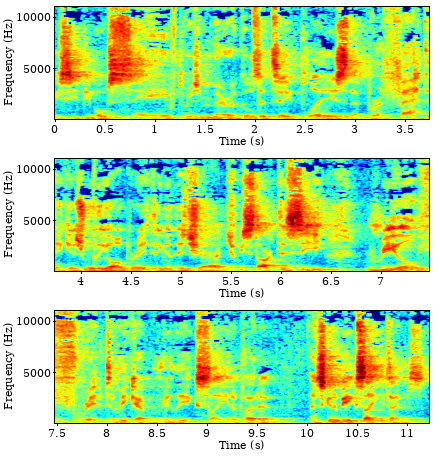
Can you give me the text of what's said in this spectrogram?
we see people saved, there's miracles that take place, the prophetic is really operating in the church. We start to see real fruit and we get really excited about it. And it's going to be exciting times.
